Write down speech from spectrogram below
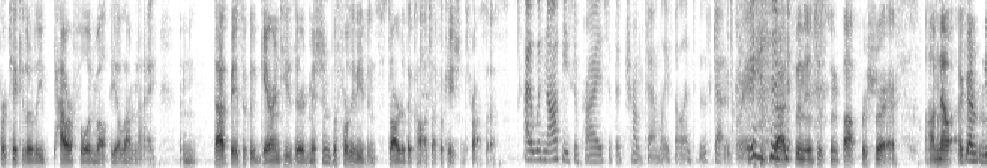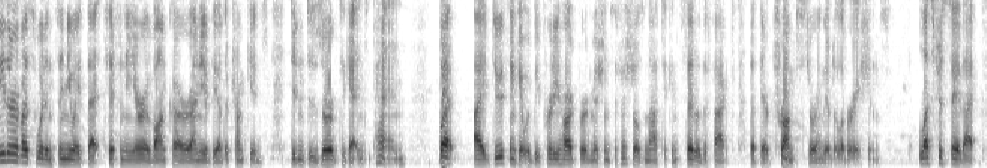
particularly powerful and wealthy alumni. And that basically guarantees their admission before they've even started the college applications process. I would not be surprised if the Trump family fell into this category. That's an interesting thought for sure. Um, now, again, neither of us would insinuate that Tiffany or Ivanka or any of the other Trump kids didn't deserve to get into Penn, but I do think it would be pretty hard for admissions officials not to consider the fact that they're Trumps during their deliberations. Let's just say that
